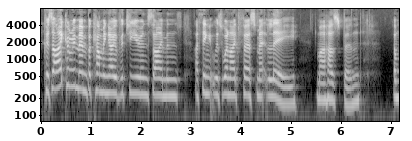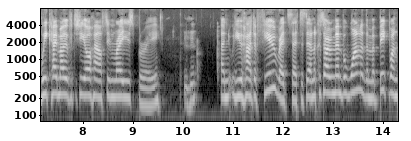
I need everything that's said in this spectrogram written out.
Because I can remember coming over to you and Simon's. I think it was when I'd first met Lee, my husband and we came over to your house in Wraysbury. Mm-hmm. And you had a few red setters there, because I remember one of them, a big one,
